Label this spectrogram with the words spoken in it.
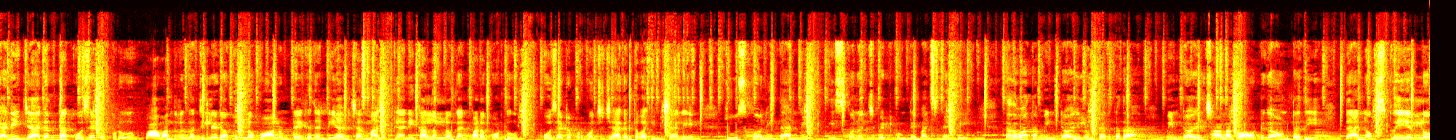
కానీ జాగ్రత్త కోసేటప్పుడు ఆ వందలు జిల్లేడాకుల్లో పాలు ఉంటాయి కదండి. అవి చర్మానికి కానీ కళ్ళల్లో కానీ పడకూడదు. కోసేటప్పుడు కొంచెం జాగ్రత్త వహించాలి. చూసుకొని దాన్ని తీసుకొని వచ్చి పెట్టుకుంటే మంచిదండి. తర్వాత మింట్ ఆయిల్ ఉంటుంది కదా. మింట్ ఆయిల్ చాలా ఘాటుగా ఉంటుంది. దాన్ని ఒక స్ప్రేయర్లో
